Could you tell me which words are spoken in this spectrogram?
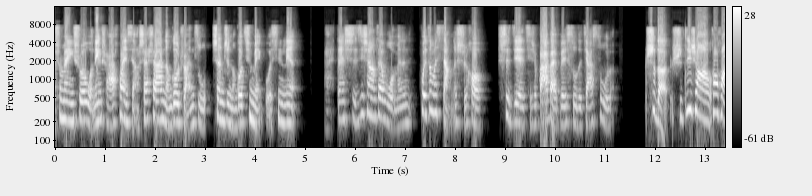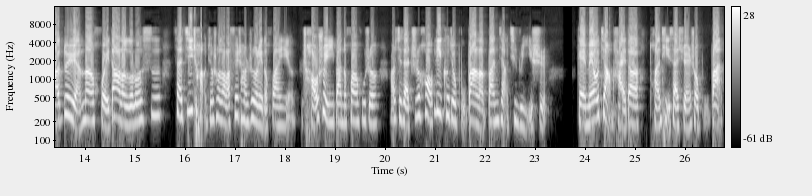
顺便一说，我那个时候还幻想莎莎能够转组，甚至能够去美国训练。哎，但实际上，在我们会这么想的时候，世界其实八百倍速的加速了。是的，实际上，花滑队员们回到了俄罗斯，在机场就受到了非常热烈的欢迎，潮水一般的欢呼声，而且在之后立刻就补办了颁奖庆祝仪式，给没有奖牌的团体赛选手补办，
